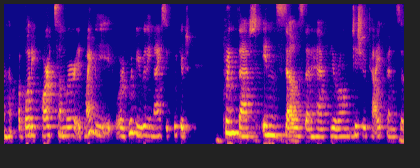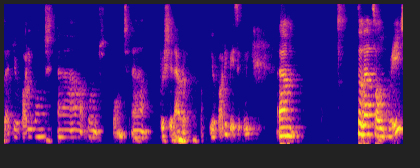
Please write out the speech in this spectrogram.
a body part somewhere, it might be, or it would be really nice if we could print that in cells that have your own tissue type, and so that your body won't uh, won't won't uh, push it out of your body, basically. Um, so that's all great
